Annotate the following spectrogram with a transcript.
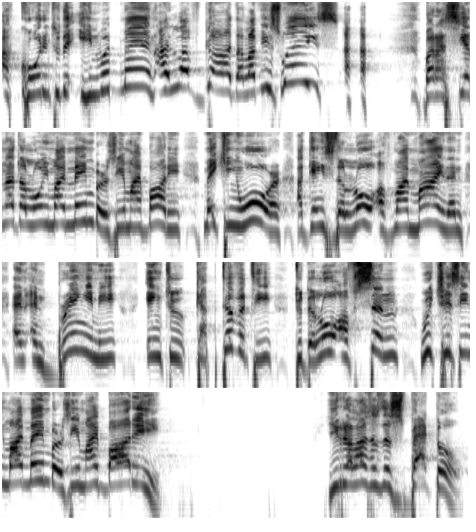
according to the inward man. I love God. I love his ways. but I see another law in my members, in my body, making war against the law of my mind and, and, and bringing me into captivity to the law of sin, which is in my members, in my body. He realizes this battle.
